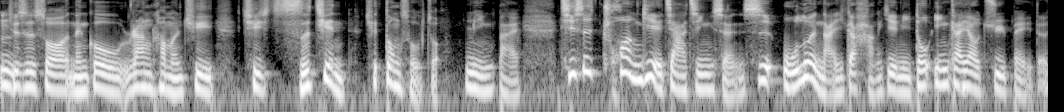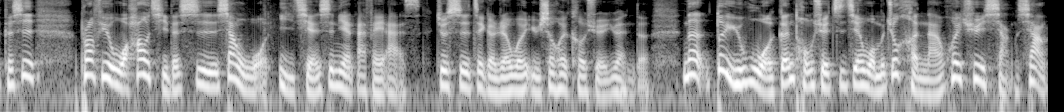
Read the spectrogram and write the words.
就是说能够让他们去去实践，去动手做。明白，其实创业家精神是无论哪一个行业你都应该要具备的。可是，Prof，我好奇的是，像我以前是念 FAS，就是这个人文与社会科学院的，那对于我跟同学之间，我们就很难会去想象。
